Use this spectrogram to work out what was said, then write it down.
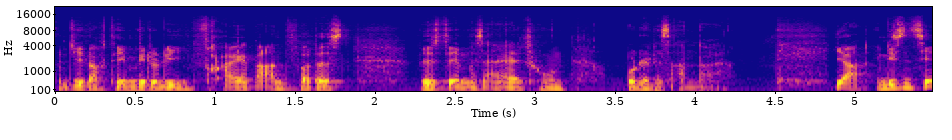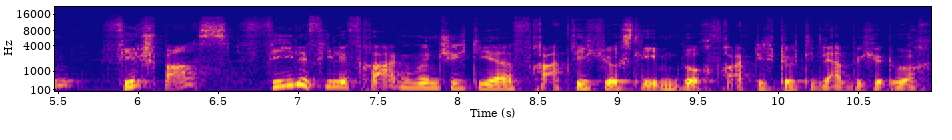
Und je nachdem, wie du die Frage beantwortest, wirst du eben das eine tun oder das andere. Ja, in diesem Sinn, viel Spaß, viele, viele Fragen wünsche ich dir. Frag dich durchs Leben durch, frag dich durch die Lernbücher durch.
